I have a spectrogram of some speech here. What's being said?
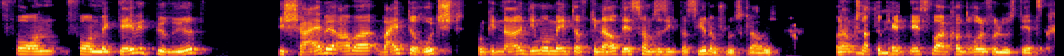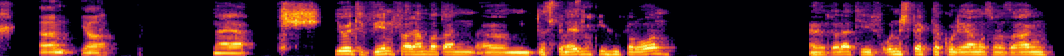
von, von McDavid berührt, die Scheibe aber weiter rutscht und genau in dem Moment, auf genau das haben sie sich passiert am Schluss, glaube ich. Und haben gesagt, okay, das war ein Kontrollverlust jetzt. Ähm, ja. Naja, Gut, auf jeden Fall haben wir dann ähm, das Penalty-Season verloren. Äh, relativ unspektakulär, muss man sagen.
